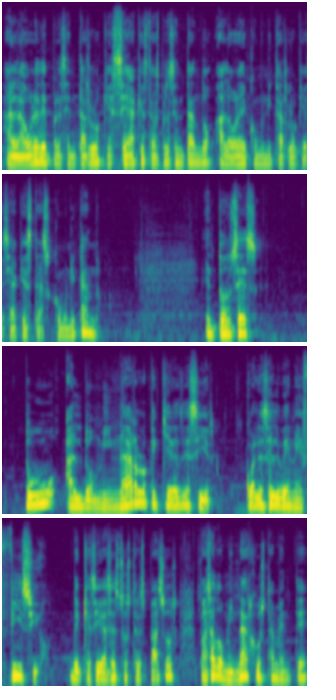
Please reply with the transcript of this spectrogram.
a la hora de presentar lo que sea que estás presentando, a la hora de comunicar lo que sea que estás comunicando. Entonces, tú al dominar lo que quieres decir, ¿cuál es el beneficio de que sigas estos tres pasos, vas a dominar justamente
